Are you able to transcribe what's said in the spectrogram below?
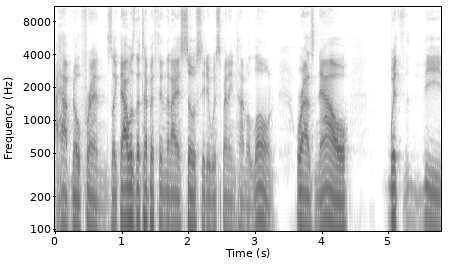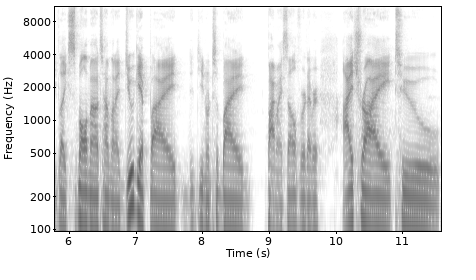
I have no friends. Like that was the type of thing that I associated with spending time alone. Whereas now, with the like small amount of time that I do get by, you know, to by by myself or whatever, I try to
